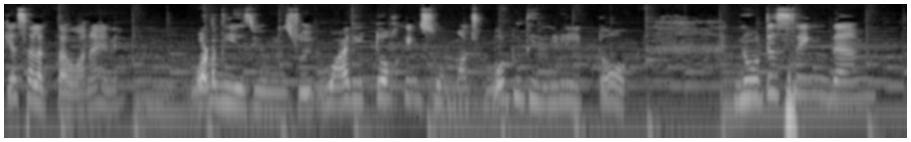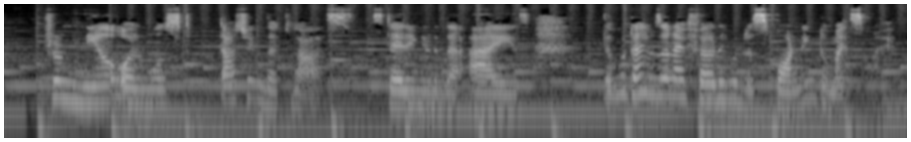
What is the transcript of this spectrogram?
कैसा लगता होगा ना इन्हें what are these humans doing? Why are they talking so much? What do they really talk? Noticing them from near, almost touching the glass, staring into their eyes. There were times when I felt they were responding to my smile.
